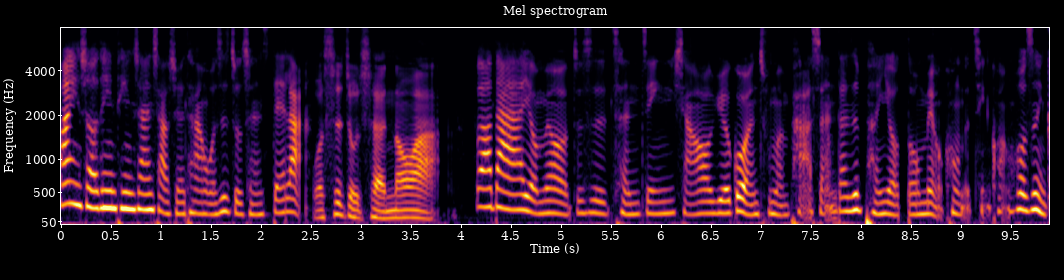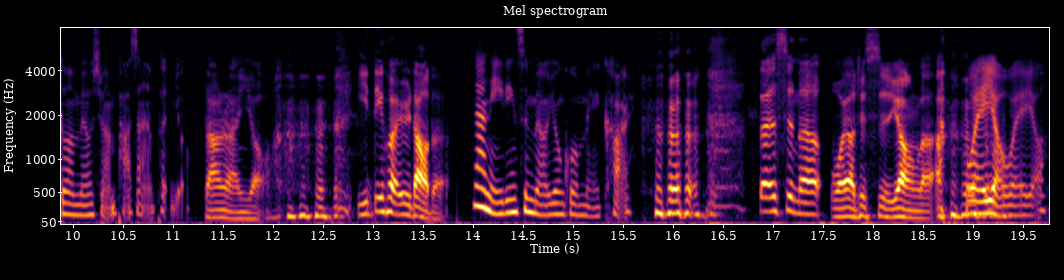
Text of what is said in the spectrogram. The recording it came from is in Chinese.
欢迎收听听山小学堂，我是主持人 Stella。我是主持人 Noah。不知道大家有没有就是曾经想要约过人出门爬山，但是朋友都没有空的情况，或者是你根本没有喜欢爬山的朋友？当然有，一定会遇到的。那你一定是没有用过 Maker，但是呢，我有去试用了。我也有，我也有。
